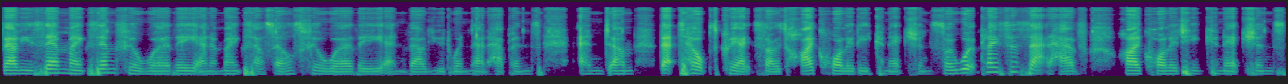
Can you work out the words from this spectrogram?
values them, makes them feel worthy, and it makes ourselves feel worthy and valued when that happens. And um, that helps create those high quality connections. So workplaces that have high quality connections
